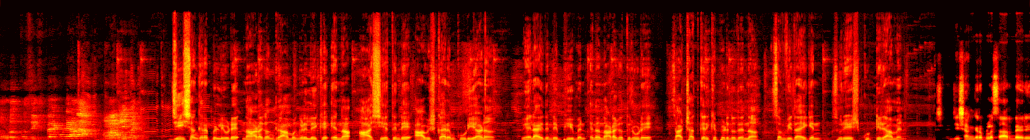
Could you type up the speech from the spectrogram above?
തുടുത്ത് സിക്സ് പാക്ക് കൂടെ ആളാ. ഭീമൻ ജി ശങ്കരപ്പിള്ളിയുടെ നാടകം ഗ്രാമങ്ങളിലേക്ക് എന്ന ആശയത്തിന്റെ ആവിഷ്കാരം കൂടിയാണ് വേലായുധന്റെ ഭീമൻ എന്ന നാടകത്തിലൂടെ സാക്ഷാത്കരിക്കപ്പെടുന്നതെന്ന് സംവിധായകൻ സുരേഷ് കുട്ടിരാമൻ. ജി ശങ്കരപ്പിള്ള സാറിന്റെ ഒരു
